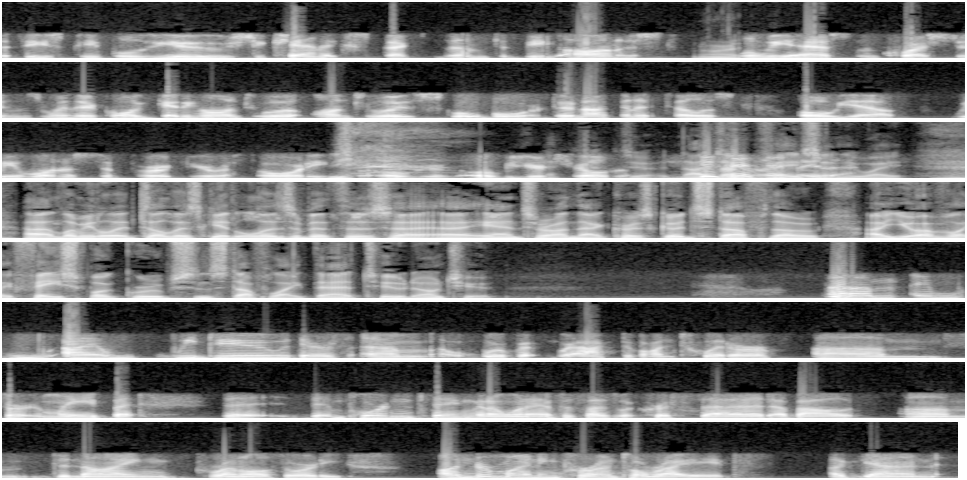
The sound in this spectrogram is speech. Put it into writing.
that these people use. You can't expect them to be honest Right. when we ask them questions when they're going getting onto a onto a school board. They're not going to tell us, "Oh yeah, we want to subvert your authority over over your children." Not to your face, anyway. Uh, let me let uh, let's get Elizabeth's uh, uh, answer on that, Chris. Good stuff, though. Uh, you have like Facebook groups and stuff like that too, don't you? Um, I, we do. There's um, we're we're active on Twitter, um, certainly. But the the important thing that I want to emphasize what Chris said about um, denying parental authority, undermining parental rights. Again,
